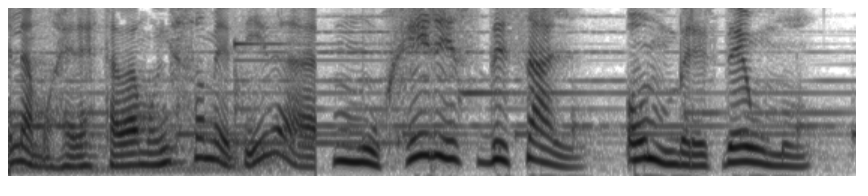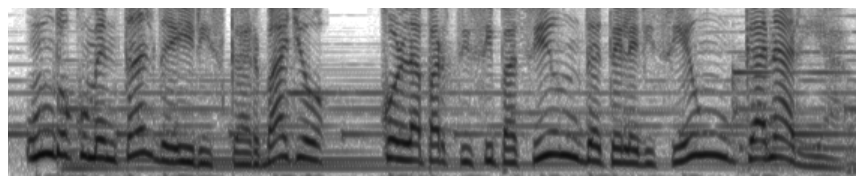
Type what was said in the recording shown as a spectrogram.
La mujer estaba muy sometida. Mujeres de sal, hombres de humo. Un documental de Iris Carballo con la participación de Televisión Canaria.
